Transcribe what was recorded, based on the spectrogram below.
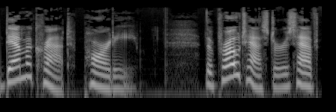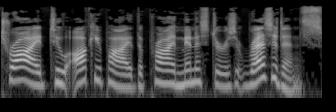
Democrat Party. The protesters have tried to occupy the Prime Minister's residence.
